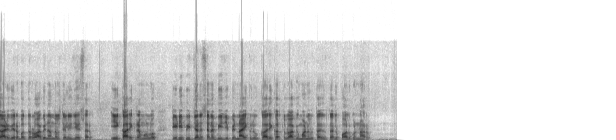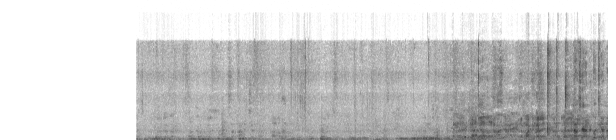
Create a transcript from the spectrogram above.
దాడి వీరభద్రరావు అభినందనలు తెలియజేశారు. ఈ కార్యక్రమంలో టీడీపీ జనసేన బీజేపీ నాయకులు కార్యకర్తలు అభిమానులు తదితరులు పాల్గొన్నారు. అన్న ఒకసారి అన్న.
